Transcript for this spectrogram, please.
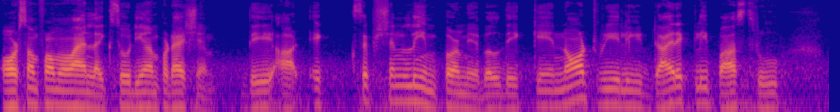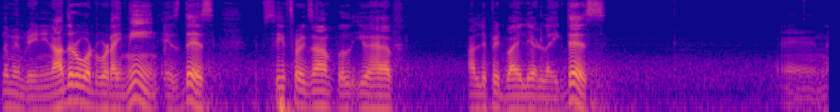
or some form of ion like sodium, potassium, they are exceptionally impermeable. They cannot really directly pass through the membrane. In other words, what I mean is this, say for example, you have a lipid bilayer like this and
